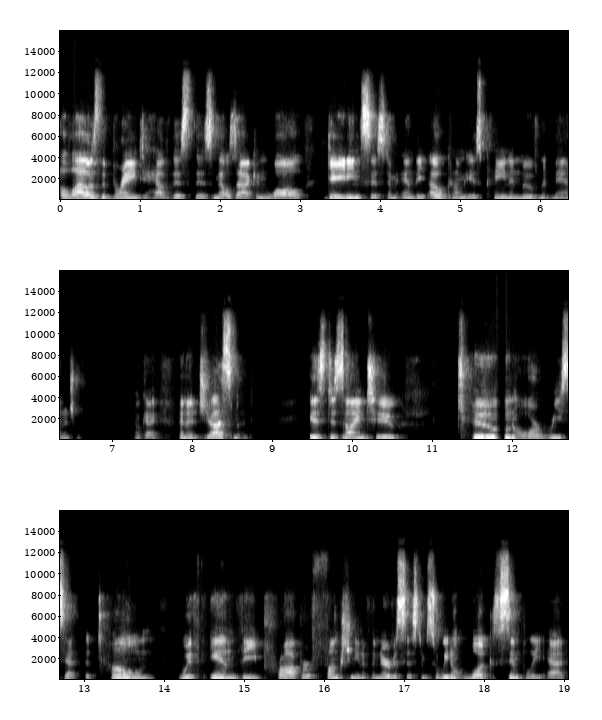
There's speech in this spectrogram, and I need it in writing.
allows the brain to have this this Melzack and Wall gating system and the outcome is pain and movement management okay an adjustment is designed to tune or reset the tone within the proper functioning of the nervous system. So we don't look simply at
